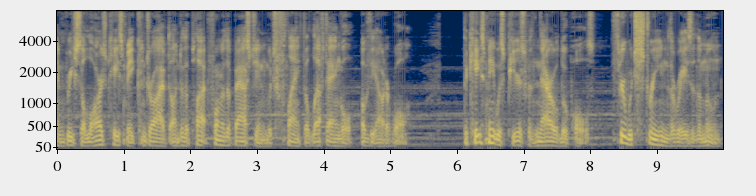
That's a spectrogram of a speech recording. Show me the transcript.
and reached a large casemate contrived under the platform of the bastion which flanked the left angle of the outer wall. The casemate was pierced with narrow loopholes, through which streamed the rays of the moon.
